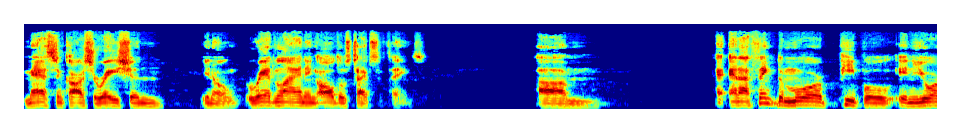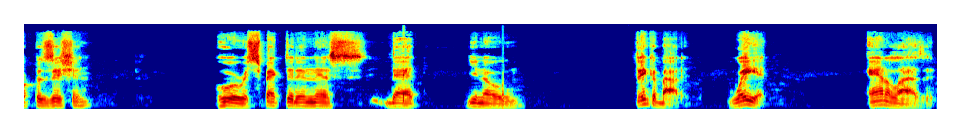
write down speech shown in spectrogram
mass incarceration, you know, redlining, all those types of things. Um, and I think the more people in your position who are respected in this that you know think about it weigh it analyze it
